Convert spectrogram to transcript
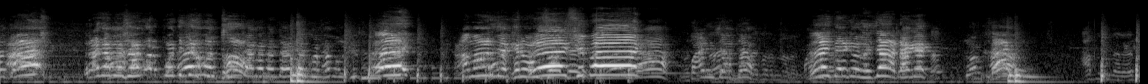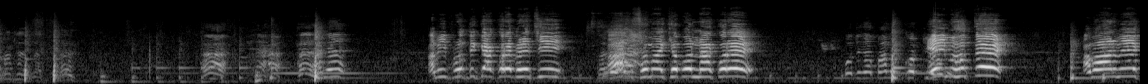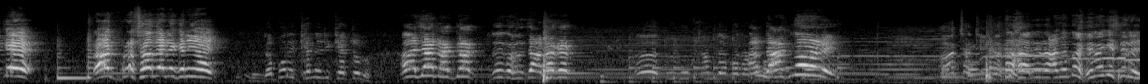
আর ক্ষেপণ না করে এই মুহূর্তে আমার মেয়েকে রাজপ্রাসাদে ডেকে নিয়ে আয়। পরীক্ষা নিরীক্ষা চলো হ্যাঁ যা ডাক ডাক। যা ডাকে তুই মুখ সামলে কথা ডাক না রে। আচ্ছা ঠিক আছে। আরে রাজা তো হেরে গেছে রে।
